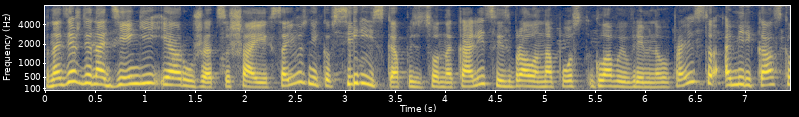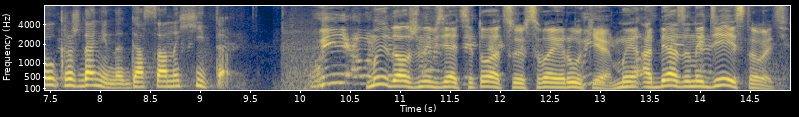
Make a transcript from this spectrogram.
В надежде на деньги и оружие от США и их союзников сирийская оппозиционная коалиция избрала на пост главы Временного правительства американского гражданина Гасана Хита. Мы должны взять ситуацию в свои руки. Мы обязаны действовать.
